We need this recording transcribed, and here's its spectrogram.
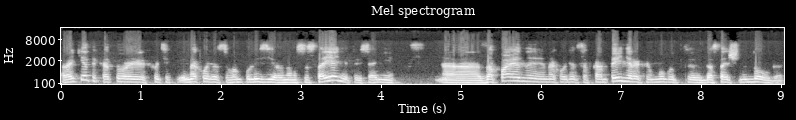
Ракеты, которые хоть и находятся в ампулизированном состоянии, то есть они э, запаяны, находятся в контейнерах и могут достаточно долго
